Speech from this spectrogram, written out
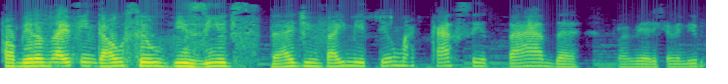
Palmeiras vai vingar o seu vizinho de cidade e vai meter uma cacetada pro América Mineiro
